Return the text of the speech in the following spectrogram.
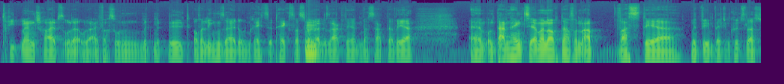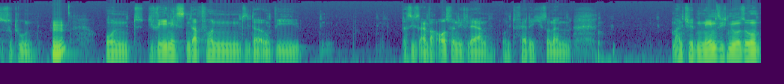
Treatment schreibst oder, oder einfach so ein, mit, mit Bild auf der linken Seite und rechts der Text, was soll mhm. da gesagt werden, was sagt da wer. Ähm, und dann hängt es ja immer noch davon ab, was der, mit wem, welchem Künstler hast du zu tun. Mhm. Und die wenigsten davon sind da irgendwie, dass sie es einfach auswendig lernen und fertig, sondern manche nehmen sich nur so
